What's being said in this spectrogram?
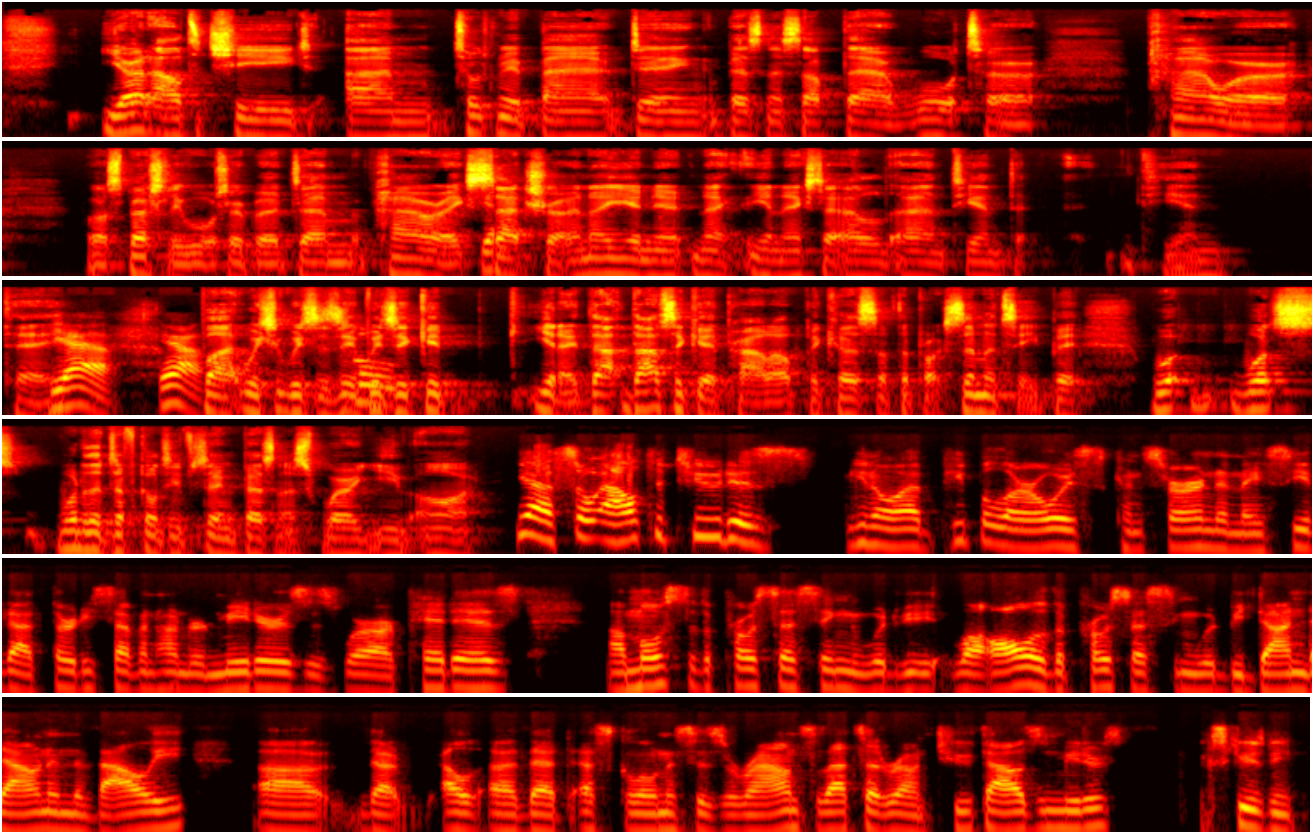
You're at altitude. Um, talk to me about doing business up there, water, power, well, especially water, but um, power, etc. Yeah. I know you're, ne- you're next to El uh, TNT. Yeah, yeah. But which which is so, which is a good you know that that's a good parallel because of the proximity. But what what's what are the difficulties of doing business where you are? Yeah, so altitude is you know, uh, people are always concerned and they see that 3,700 meters is where our pit is. Uh, most of the processing would be, well, all of the processing would be done down in the valley uh, that uh, that Escalones is around. So that's at around 2,000 meters. Excuse me.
